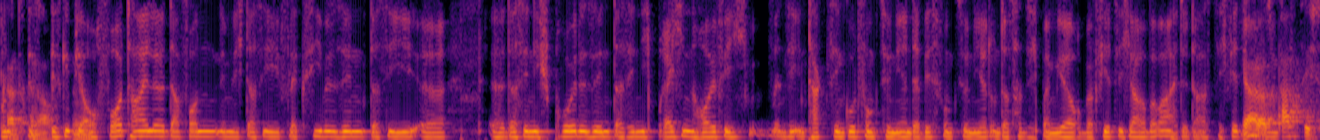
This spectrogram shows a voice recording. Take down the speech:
Und Ganz genau. es, es gibt ja. ja. auch Vorteile davon, nämlich dass sie flexibel sind, dass sie, äh, äh, dass sie nicht spröde sind, dass sie nicht brechen häufig, wenn sie intakt sind, gut funktionieren, der Biss funktioniert und das hat sich bei mir auch über 40 Jahre bewahrheitet. Da hat sich 40 ja, Jahre das passt sich,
